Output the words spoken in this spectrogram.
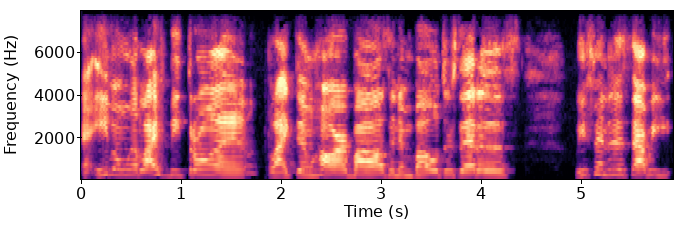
And even when life be throwing like them hard balls and them boulders at us, we finna just out be,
